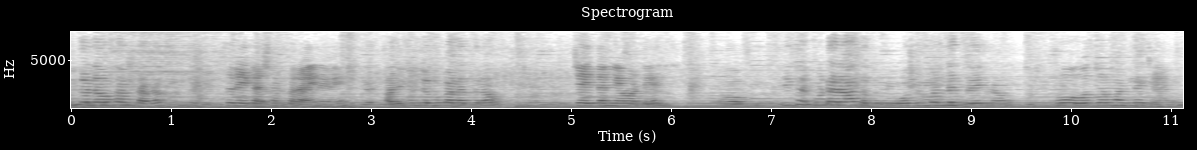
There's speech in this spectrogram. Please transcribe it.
तुमचं नाव सांगता का? सुरेखा शंकर आहे नव्हे. आणि तुमच्या दुकानाचं नाव? चैतन्य हॉटेल. अं, इथे कुठे राहता तुम्ही? ओटूर मधलेच आहे का हो तर म्हटले की आम्ही.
